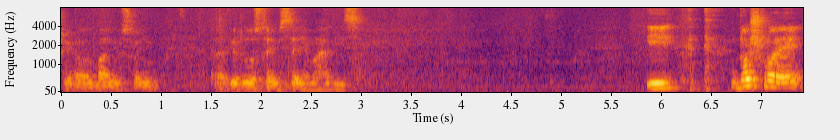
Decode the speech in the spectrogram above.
šeh Al-Albani u svojim uh, vjerodostojnim serijama hadisa. I došlo je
